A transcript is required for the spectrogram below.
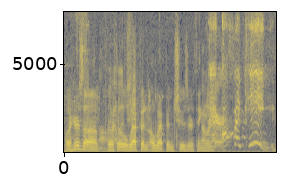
Oh, here's a Oh, like a little weapon, a weapon chooser thing. Over Get here. off my pig!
